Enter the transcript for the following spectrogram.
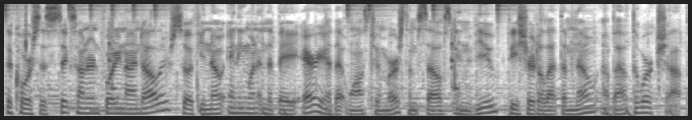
The course is $649, so if you know anyone in the Bay Area that wants to immerse themselves in Vue, be sure to let them know about the workshop.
